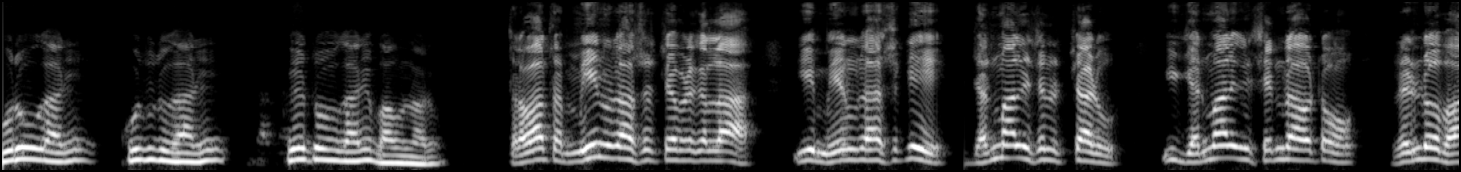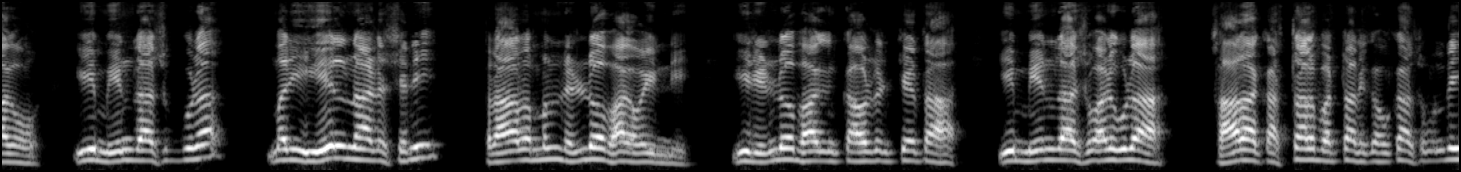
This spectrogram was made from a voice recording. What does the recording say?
గురువు కానీ కుజుడు కానీ కేతువు కానీ బాగున్నారు. తర్వాత మీన రాసి వచ్చేప్పటికల్లా ఈ మీన రాశికి జన్మాలి శని వచ్చాడు. ఈ జన్మానికి శని రావటం రెండో భాగం. ఈ మీన రాశికి కూడా మరి ఏలినాడు శని ప్రారంభం రెండో భాగం అయింది ఈ రెండో భాగం కావడం చేత ఈ మీన రాశి వాడు కూడా చాలా కష్టాలు పట్టడానికి అవకాశం ఉంది.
